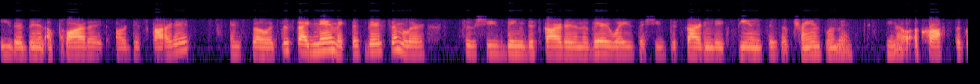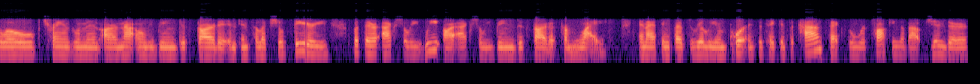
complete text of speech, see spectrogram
either been applauded or discarded. And so it's this dynamic that's very similar to she's being discarded in the very ways that she's discarding the experiences of trans women. You know, across the globe, trans women are not only being discarded in intellectual theory, but they're actually, we are actually being discarded from life. And I think that's really important to take into context when we're talking about gender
